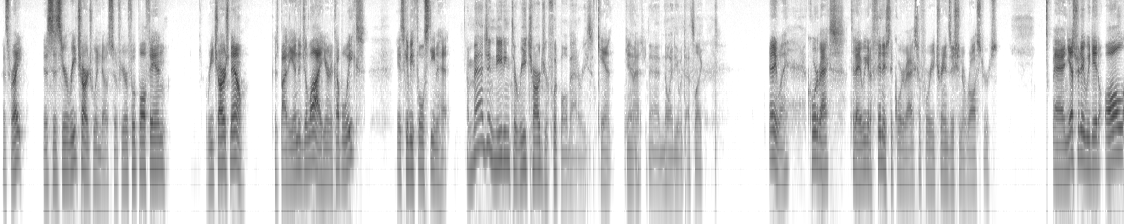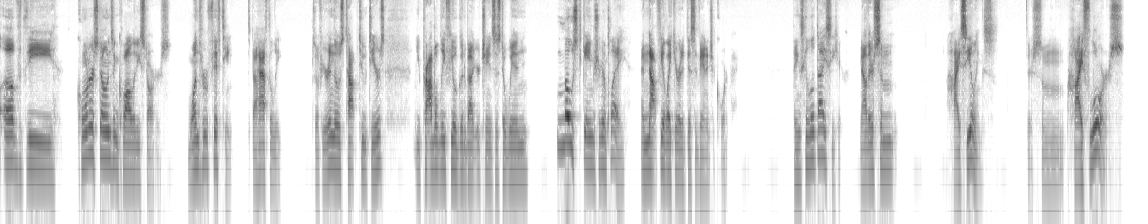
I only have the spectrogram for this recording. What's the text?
That's right. This is your recharge window. So if you're a football fan, recharge now because by the end of July, here in a couple weeks, it's going to be full steam ahead. Imagine needing to recharge your football batteries. Can't. Can't yeah, imagine. I had no idea what that's like. Anyway, quarterbacks today. We got to finish the quarterbacks before we transition to rosters. And yesterday we did all of the cornerstones and quality starters, one through 15. It's about half the league. So if you're in those top two tiers, you probably feel good about your chances to win most games you're going to play and not feel like you're at a disadvantage at quarterback. Things get a little dicey here. Now there's some high ceilings, there's some high floors.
